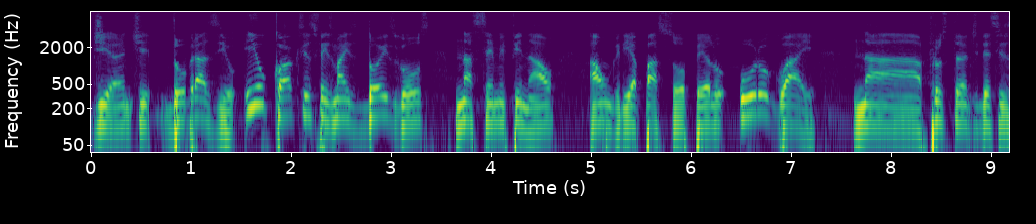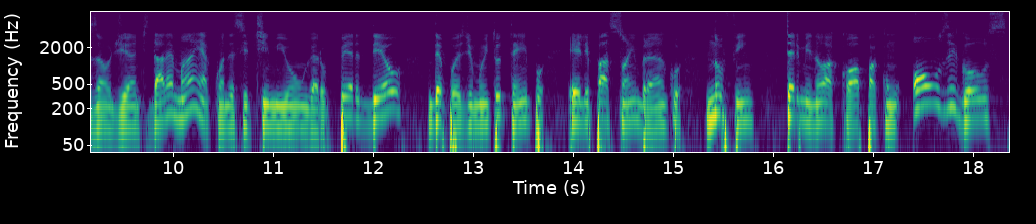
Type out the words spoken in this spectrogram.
diante do Brasil. E o Coxis fez mais dois gols na semifinal. A Hungria passou pelo Uruguai. Na frustrante decisão diante da Alemanha, quando esse time húngaro perdeu, depois de muito tempo, ele passou em branco. No fim, terminou a Copa com 11 gols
